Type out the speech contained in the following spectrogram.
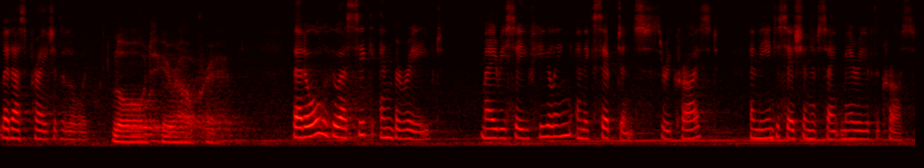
let us pray to the Lord. Lord, hear our prayer. That all who are sick and bereaved may receive healing and acceptance through Christ and the intercession of St. Mary of the Cross.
